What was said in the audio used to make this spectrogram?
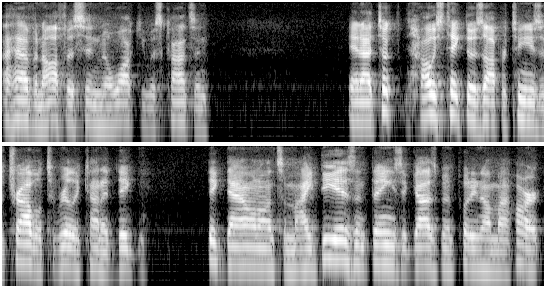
I have an office in Milwaukee, Wisconsin. And I took I always take those opportunities to travel to really kind of dig dig down on some ideas and things that God's been putting on my heart.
